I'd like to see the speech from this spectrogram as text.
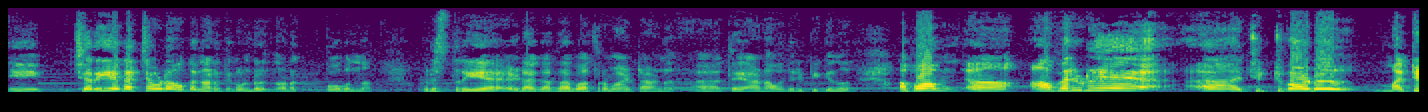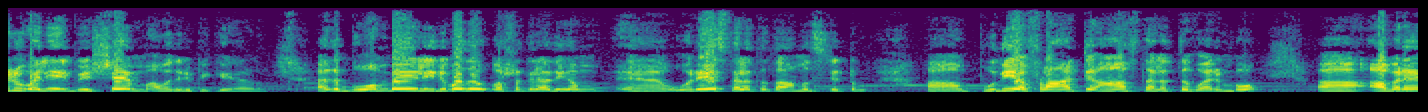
ഈ ചെറിയ കച്ചവടമൊക്കെ നടത്തിക്കൊണ്ട് നട പോകുന്ന ഒരു സ്ത്രീയുടെ കഥാപാത്രമായിട്ടാണ് ത്തെയാണ് അവതരിപ്പിക്കുന്നത്. അപ്പോൾ അവരുടെ ചുറ്റുപാട് മറ്റൊരു വലിയ വിഷയം അവതരിപ്പിക്കുകയാണ്. അതായത് ബോംബെയിൽ ഇരുപത് വർഷത്തിലധികം ഒരേ സ്ഥലത്ത് താമസിച്ചിട്ടും പുതിയ ഫ്ലാറ്റ് ആ സ്ഥലത്ത് വരുമ്പോൾ അവരെ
